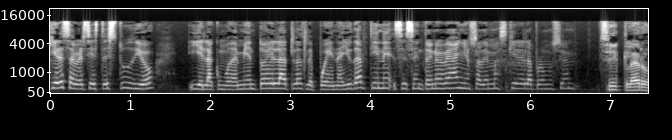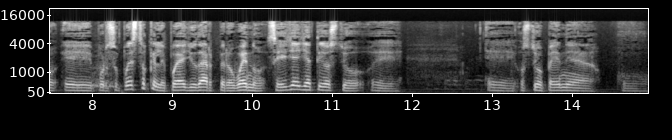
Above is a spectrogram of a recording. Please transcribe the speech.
quiere saber si este estudio y el acomodamiento del Atlas le pueden ayudar. Tiene 69 años, además quiere la promoción. Sí, claro, eh, por supuesto que le puede ayudar, pero bueno, si ella ya tiene osteo, eh, eh, osteopenia o,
